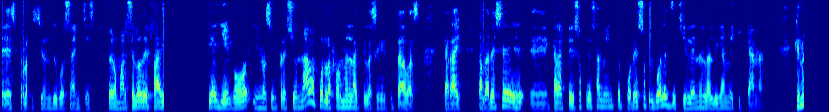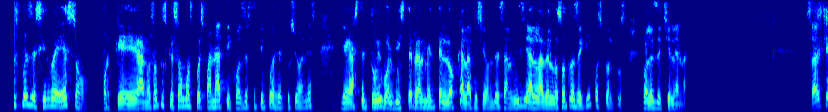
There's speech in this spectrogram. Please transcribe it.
es por la cuestión de Hugo Sánchez, pero Marcelo de Faria llegó y nos impresionaba por la forma en la que las ejecutabas. Caray, te parece, eh, caracterizó precisamente por eso, goles de chilena en la Liga Mexicana. ¿Qué nos puedes decir de eso? porque a nosotros que somos pues fanáticos de este tipo de ejecuciones, llegaste tú y volviste realmente loca a la afición de San Luis y a la de los otros equipos con tus goles de chilena. Sabes que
